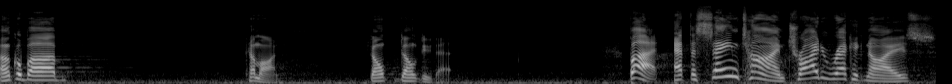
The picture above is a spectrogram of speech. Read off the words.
Uncle Bob, come on. Don't, don't do that. But at the same time, try to recognize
